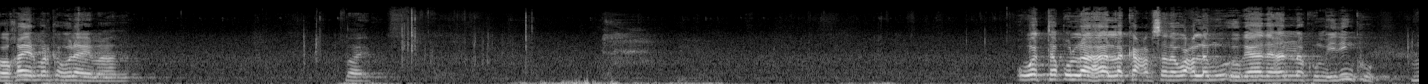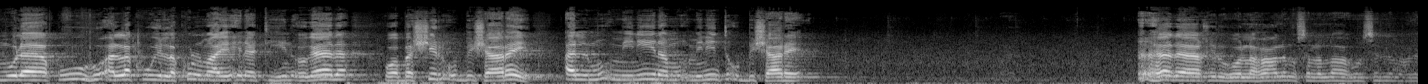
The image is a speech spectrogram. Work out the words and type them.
oo khayr marka ula imaado. Ayb. wاtaqu llaha alla ka cabsada waclamuu ogaada anakum idinku mulaaquuhu alla kuwii la kulmaayo inaad tihiin ogaada wabashir u bishaarey almu'miniina mu'miniinta u bishaaree hada aakhiruhu wallahu aclam wsala allahu wslam ala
